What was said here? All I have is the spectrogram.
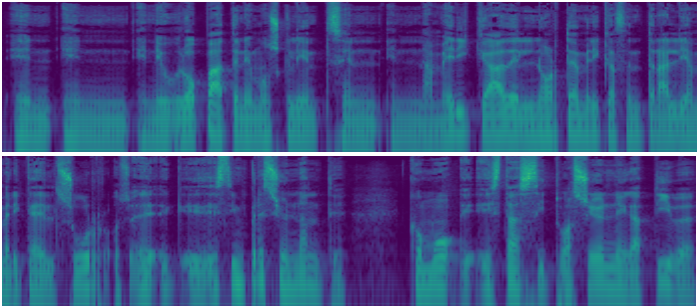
en, en, Europa, tenemos clientes en, en, América del Norte, América Central y América del Sur. E, e, es impresionante cómo e, esta situación negativa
